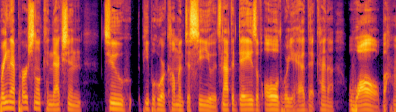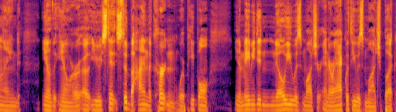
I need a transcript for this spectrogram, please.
bring that personal connection to the people who are coming to see you. It's not the days of old where you had that kind of wall behind, you know, the, you know, or uh, you st- stood behind the curtain where people, you know, maybe didn't know you as much or interact with you as much. But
